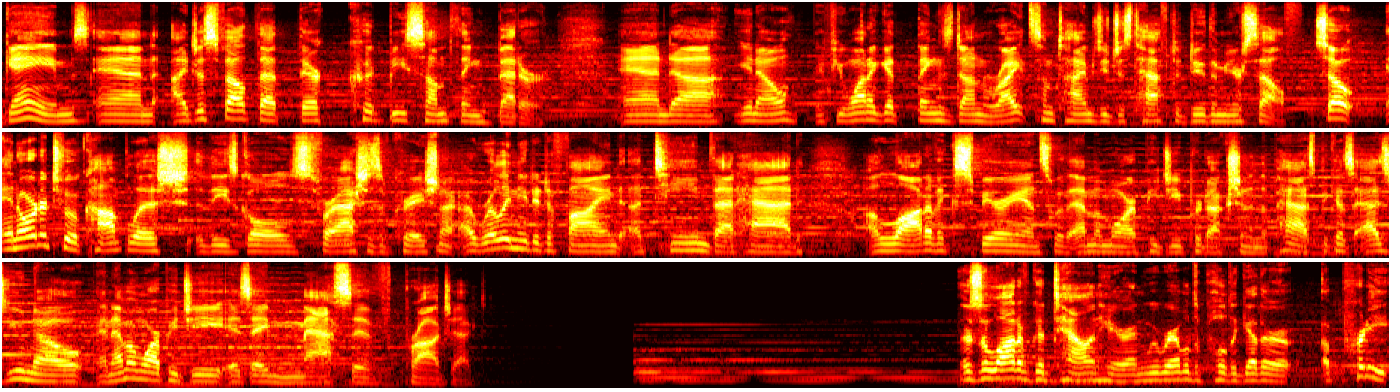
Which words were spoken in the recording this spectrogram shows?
games, and I just felt that there could be something better. And, uh, you know, if you want to get things done right, sometimes you just have to do them yourself. So, in order to accomplish these goals for Ashes of Creation, I really needed to find a team that had a lot of experience with MMORPG production in the past because, as you know, an MMORPG is a massive project. There's a lot of good talent here, and we were able to pull together a pretty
